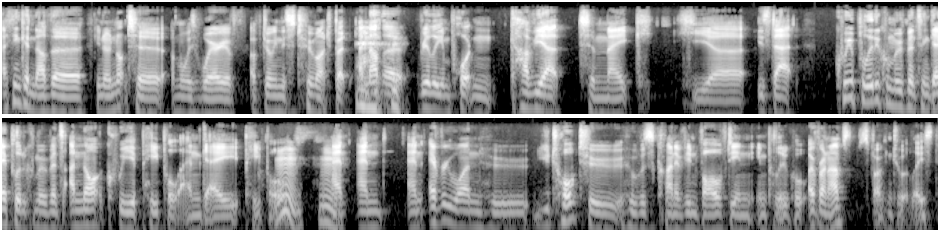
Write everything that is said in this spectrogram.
I think another, you know, not to, I'm always wary of, of doing this too much, but another really important caveat to make here is that queer political movements and gay political movements are not queer people and gay people. Mm, mm. And, and, and everyone who you talk to who was kind of involved in, in political, everyone I've spoken to at least,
